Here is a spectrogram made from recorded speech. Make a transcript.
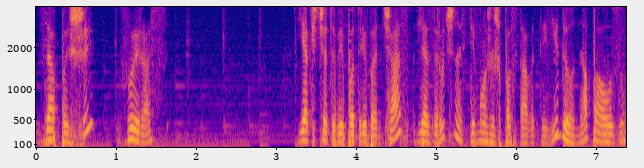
Запиши вираз. Якщо тобі потрібен час, для зручності можеш поставити відео на паузу.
